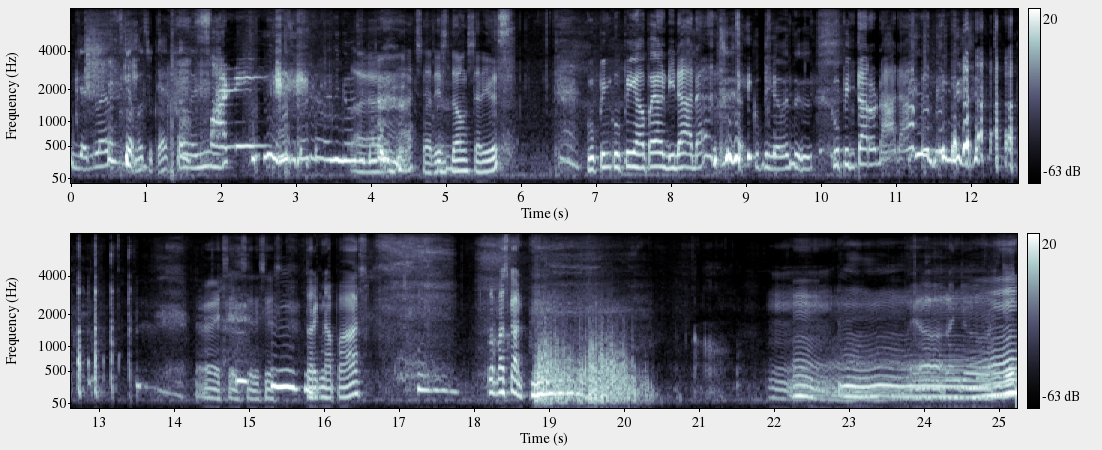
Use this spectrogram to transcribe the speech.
Gak jelas, gak masuk akal ini. Funny. Ah, serius dong, serius. Kuping-kuping apa yang di dada? Kuping apa tuh? Kuping taruh dada. Eh, serius, serius, serius. Tarik napas. Lepaskan. Hmm. Hmm. Ya, lanjut. Lanjut.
